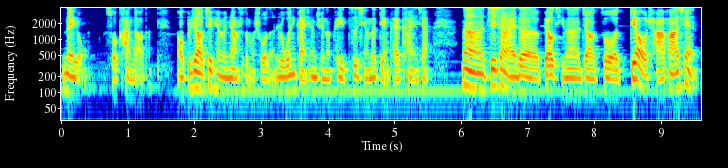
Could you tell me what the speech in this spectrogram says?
内容所看到的。我不知道这篇文章是怎么说的，如果你感兴趣呢，可以自行的点开看一下。那接下来的标题呢，叫做“调查发现，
